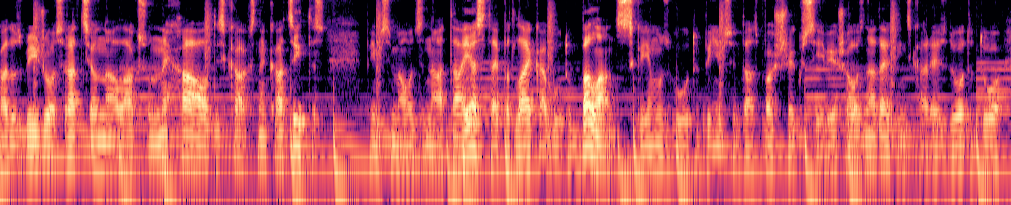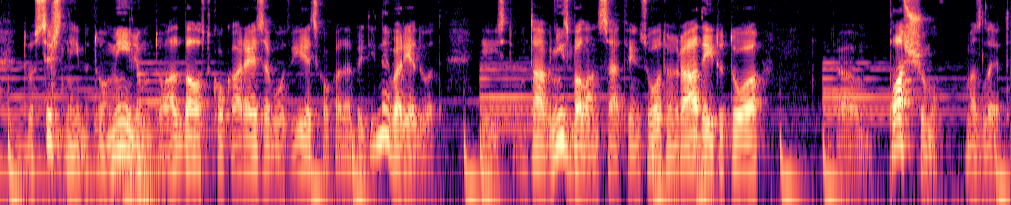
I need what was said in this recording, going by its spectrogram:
kādos brīžos racionālāks un nehaotiskāks nekā citas. Piemēram, audzinātājas, tāpat laikā būtu līdzsvars, ka, ja mums būtu tās pašas reizes sieviešu audzinātājas, viņas kā reiz dotu to, to sirsnību, to mīlumu, to atbalstu, ko kā reiz varbūt vīrietis kaut kādā brīdī nevar iedot īsti. Un tā viņi izbalansētu viens otru un rādītu to um, plašumu mazliet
